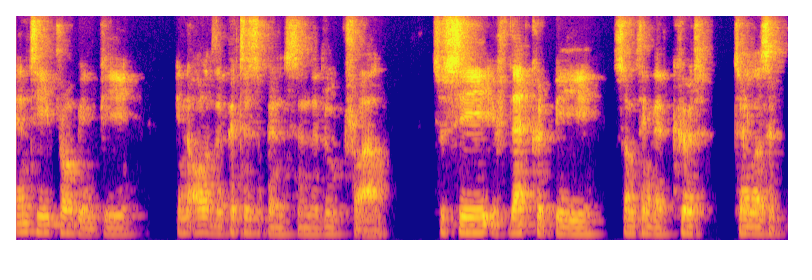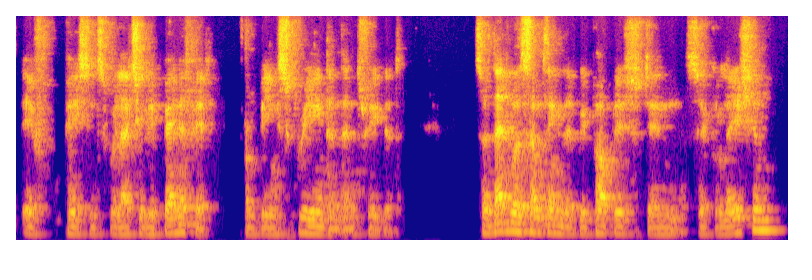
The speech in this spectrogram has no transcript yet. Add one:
NT-proBNP in all of the participants in the loop trial to see if that could be something that could tell us if, if patients will actually benefit from being screened and then treated. So that was something that we published in Circulation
